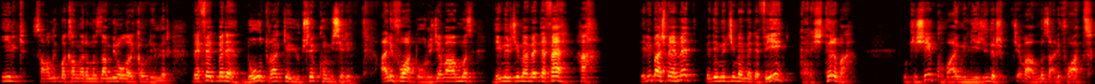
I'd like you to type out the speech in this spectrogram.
İlk sağlık bakanlarımızdan biri olarak kabul edilir. Refet Bele, Doğu Trakya Yüksek Komiseri. Ali Fuat doğru cevabımız. Demirci Mehmet Efe. Hah. Delibaş Mehmet ve Demirci Mehmet Efe'yi karıştırma. Bu kişi Kuvay Milliyecidir. Cevabımız Ali Fuat.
